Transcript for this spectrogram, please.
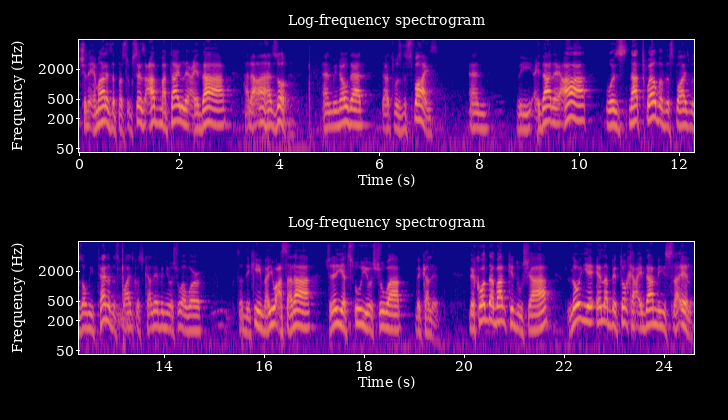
שנאמר, as the Pasuk says, עד מתי לעדה הרעה הזאת. And we know that that was the spies. And the Eda Re'ah was not 12 of the spies, was only 10 of the spies, because Caleb and Yeshua were tzaddikim. Vayu asara, shere yatsu Yeshua veKaleb. וכל דבר קדושה Lo ye ela betoch ha'edam Yisrael.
